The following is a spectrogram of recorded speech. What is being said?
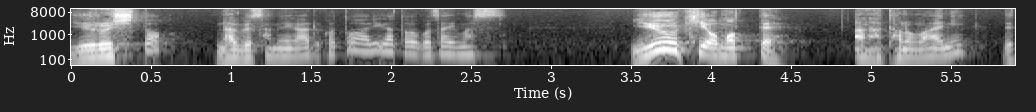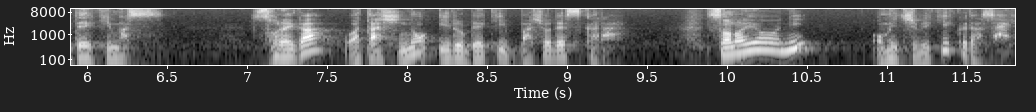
許しと慰めがあることをありがとうございます。勇気を持ってあなたの前に出ていきます。それが私のいるべき場所ですから。そのようにお導きください。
